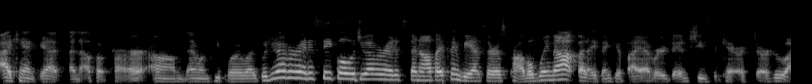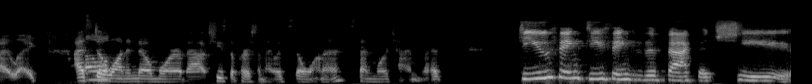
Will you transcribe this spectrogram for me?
i can't get enough of her. Um, and when people are like would you ever write a sequel? Would you ever write a spin-off? I think the answer is probably not but i think if i ever did she's the character who i like. I still oh. want to know more about she's the person i would still want to spend more time with. Do you think do you think the fact that she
